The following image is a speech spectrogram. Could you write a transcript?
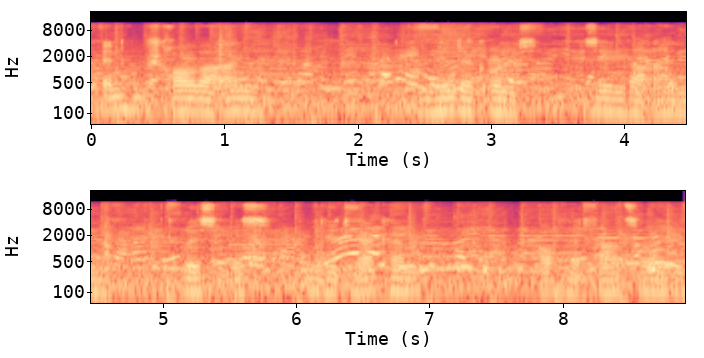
UN-Hubschrauber an. Im Hintergrund sehen wir ein größeres Militärcamp, auch mit Fahrzeugen.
